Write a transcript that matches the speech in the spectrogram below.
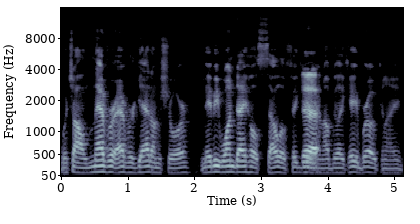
which I'll never ever get. I'm sure. Maybe one day he'll sell a figure, Yeah. and I'll be like, "Hey, bro, can I,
